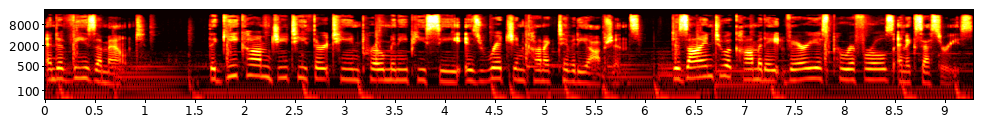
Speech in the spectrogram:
and a Visa mount. The Geekom GT13 Pro Mini PC is rich in connectivity options, designed to accommodate various peripherals and accessories.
